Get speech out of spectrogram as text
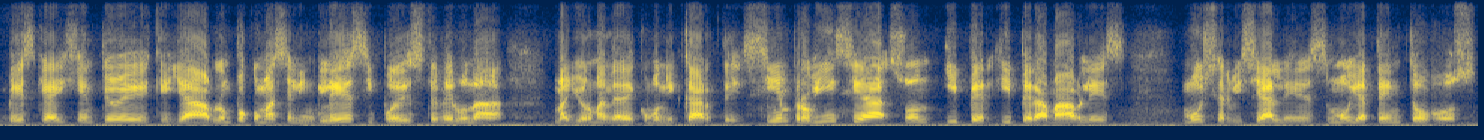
ves que hay gente que ya habla un poco más el inglés y puedes tener una mayor manera de comunicarte. Sí en provincia son hiper, hiper amables, muy serviciales, muy atentos.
